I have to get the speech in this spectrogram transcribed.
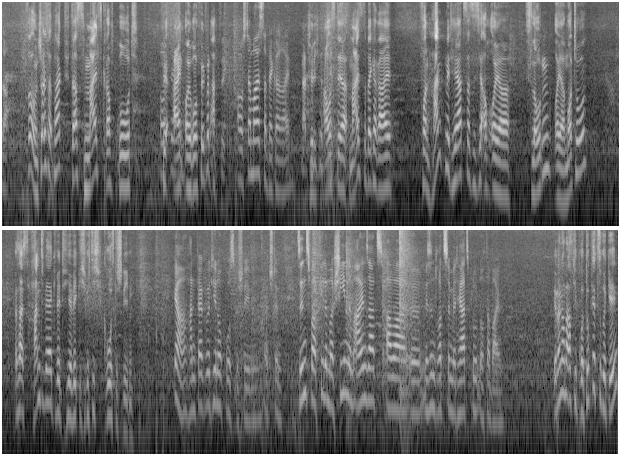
so, So, und schon ist verpackt das Malzkraftbrot für Aus der- 1,85 Euro. aus der Meisterbäckerei. Natürlich aus der Meisterbäckerei. Von Hand mit Herz, das ist ja auch euer Slogan, euer Motto. Das heißt, Handwerk wird hier wirklich richtig groß geschrieben. Ja, Handwerk wird hier noch groß geschrieben, das stimmt. Es sind zwar viele Maschinen im Einsatz, aber äh, wir sind trotzdem mit Herzblut noch dabei. Wenn wir nochmal auf die Produkte zurückgehen.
